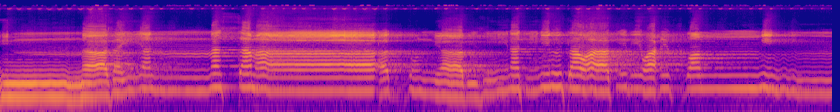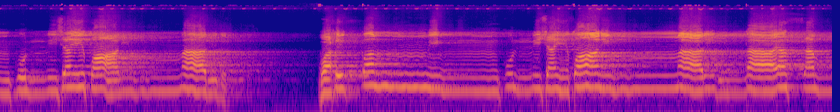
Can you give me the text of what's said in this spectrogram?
إنا زينا السماء الدنيا بزينة الكواكب وحفظا من كل شيطان مارد وحفظا من كل شيطان مارد لا يسمى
